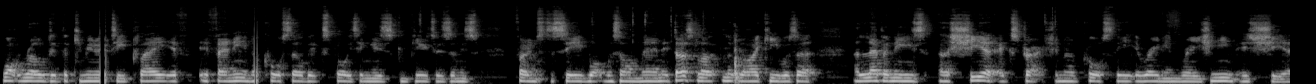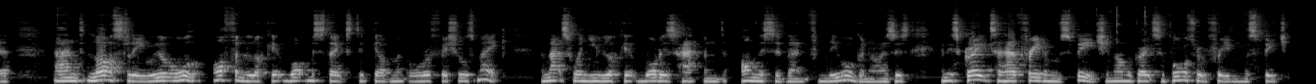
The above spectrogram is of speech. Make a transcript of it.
What role did the community play, if if any? And of course, they'll be exploiting his computers and his phones to see what was on there. And it does look, look like he was a, a Lebanese a Shia extraction. Of course, the Iranian regime is Shia. And lastly, we all often look at what mistakes did government or officials make. And that's when you look at what has happened on this event from the organisers. And it's great to have freedom of speech, and I'm a great supporter of freedom of speech,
